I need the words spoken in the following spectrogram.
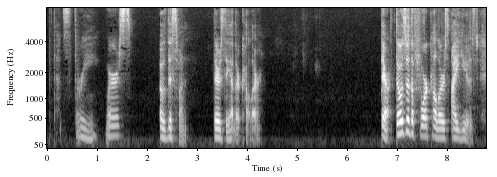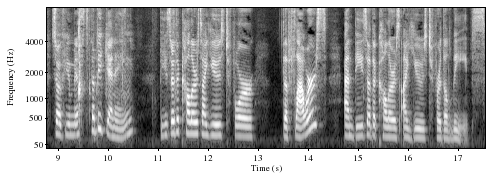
but that's three. Where's, oh, this one. There's the other color. There, those are the four colors I used. So if you missed the beginning, these are the colors I used for the flowers, and these are the colors I used for the leaves.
